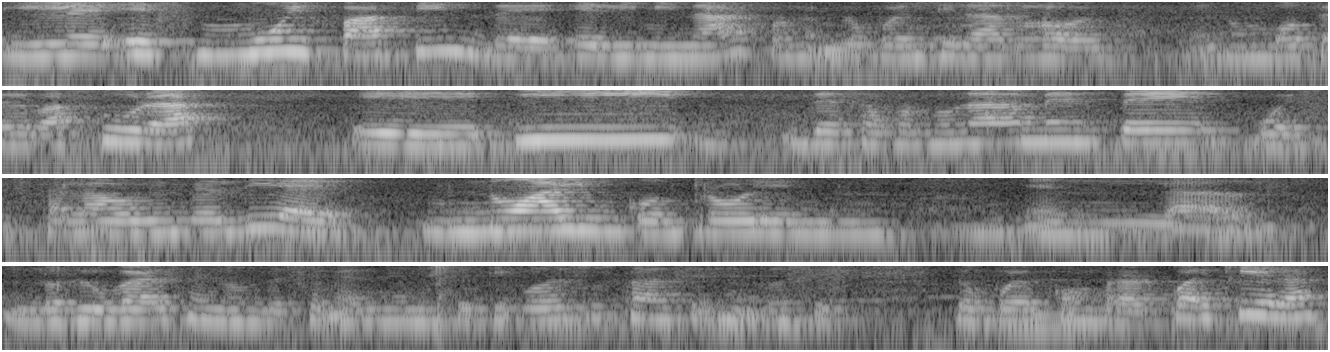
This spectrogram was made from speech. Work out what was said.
le, es muy fácil de eliminar, por ejemplo pueden tirarlo en un bote de basura y desafortunadamente pues está la orden del día, no hay un control en, los lugares en donde se venden este tipo de sustancias, entonces lo puede comprar cualquiera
